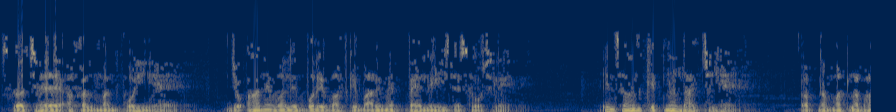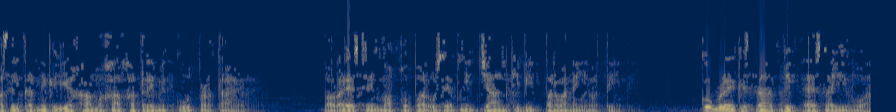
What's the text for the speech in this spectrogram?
سچ ہے عقل مند وہی ہے جو آنے والے برے وقت کے بارے میں پہلے ہی سے سوچ لے۔ انسان کتنا لالچی ہے۔ اپنا مطلب حاصل کرنے کے لیے خامخواہ خطرے میں کود پڑتا ہے۔ اور ایسے موقع پر اسے اپنی جان کی بھی پرواہ نہیں ہوتی۔ کبڑے کے ساتھ بھی ایسا ہی ہوا۔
